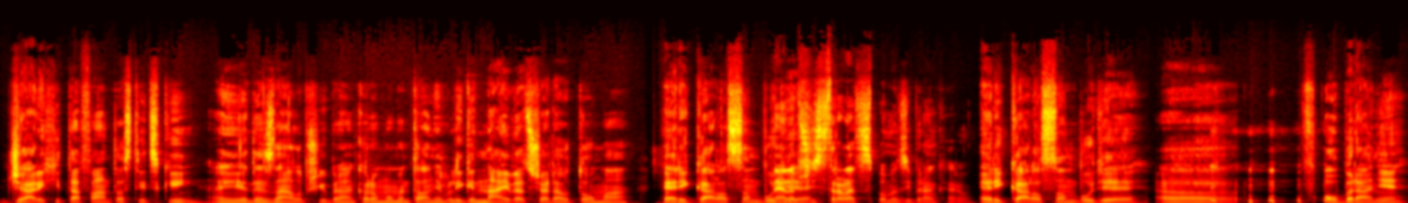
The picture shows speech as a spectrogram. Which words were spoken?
Jari chytá fantasticky, je jeden z najlepších brankárov momentálne v lige, najviac shoutoutov má. Eric Carlson bude... Najlepší strelec spomedzi brankárov. Eric Carlson bude uh, v obrane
